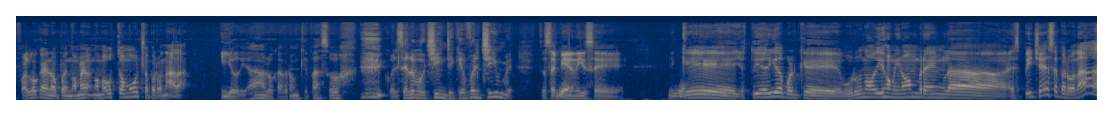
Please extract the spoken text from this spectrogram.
fue algo que no, pues, no, me, no me gustó mucho, pero nada. Y yo, diablo, cabrón, ¿qué pasó? ¿Cuál es el bochinche? ¿Qué fue el chisme? Entonces viene y dice, que yo estoy herido porque Bruno dijo mi nombre en la speech ese, pero nada.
